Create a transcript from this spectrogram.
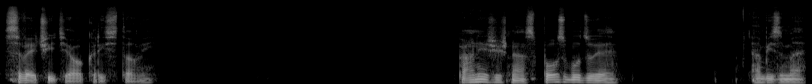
svedčíte o Kristovi? Pán Ježiš nás pozbudzuje, aby sme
